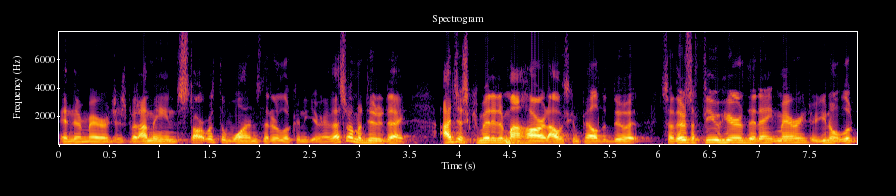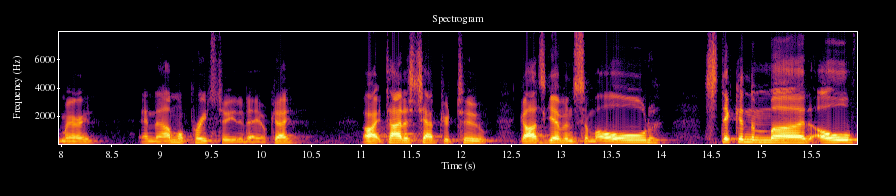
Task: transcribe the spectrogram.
in their marriages, but I mean start with the ones that are looking to get married. That's what I'm going to do today. I just committed in my heart. I was compelled to do it. So there's a few here that ain't married or you don't look married, and uh, I'm going to preach to you today, okay? All right, Titus chapter 2. God's given some old, stick in the mud, old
